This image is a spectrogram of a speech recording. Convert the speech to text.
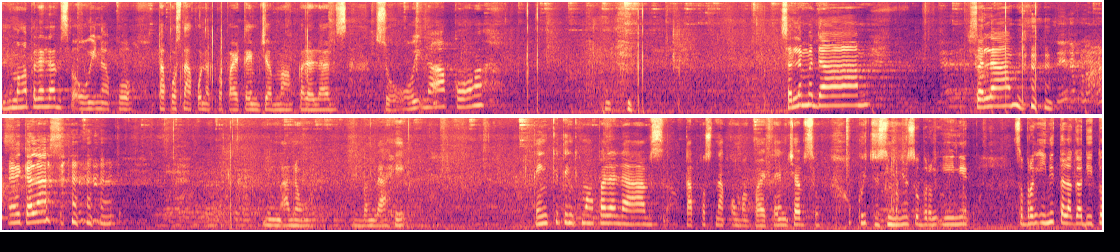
Yung mga palalabs, pauwi na ako. Tapos na ako nagpa-part-time job mga palalabs. So, uwi na ako. Salam, madam. Salam. Eh, kalas. yung ano, ibang lahi. Thank you, thank you mga palalabs. Tapos na ako mag part-time job. So, uy, Diyos niyo, sobrang init. Sobrang init talaga dito,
